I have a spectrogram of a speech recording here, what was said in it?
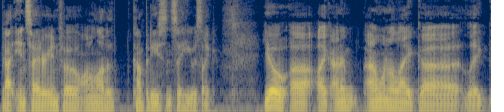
got insider info on a lot of companies and so he was like, "Yo, uh like I don't I don't want to like uh like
